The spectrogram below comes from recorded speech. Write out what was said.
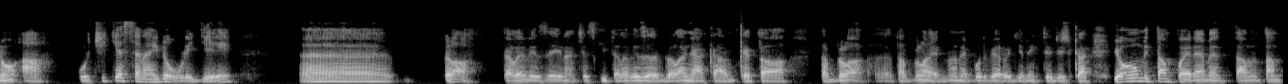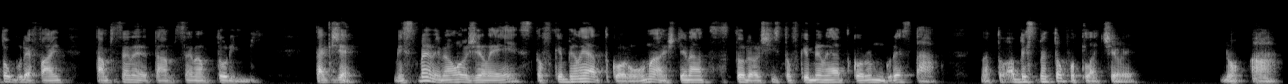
No a určitě se najdou lidi, Eh, byla v televizi, na české televize byla nějaká anketa, tam byla, eh, tam byla jedna nebo dvě rodiny, které říkají, jo, my tam pojedeme, tam, tam to bude fajn, tam se, ne, tam se nám to líbí. Takže my jsme vynaložili stovky miliard korun a ještě na to další stovky miliard korun bude stát na to, aby jsme to potlačili. No a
